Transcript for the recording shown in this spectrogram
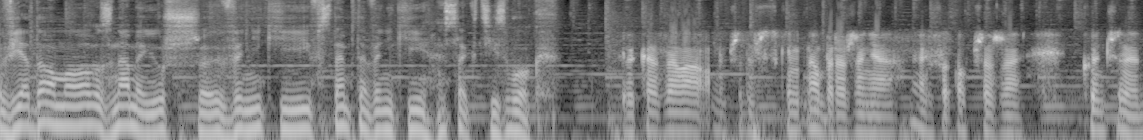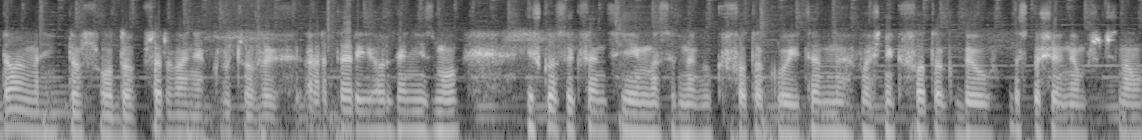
Wiadomo, znamy już wyniki, wstępne wyniki sekcji zwłok. Wykazała przede wszystkim obrażenia w obszarze kończyny dolnej. Doszło do przerwania kluczowych arterii organizmu i w konsekwencji masywnego krwotoku. I ten właśnie krwotok był bezpośrednią przyczyną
